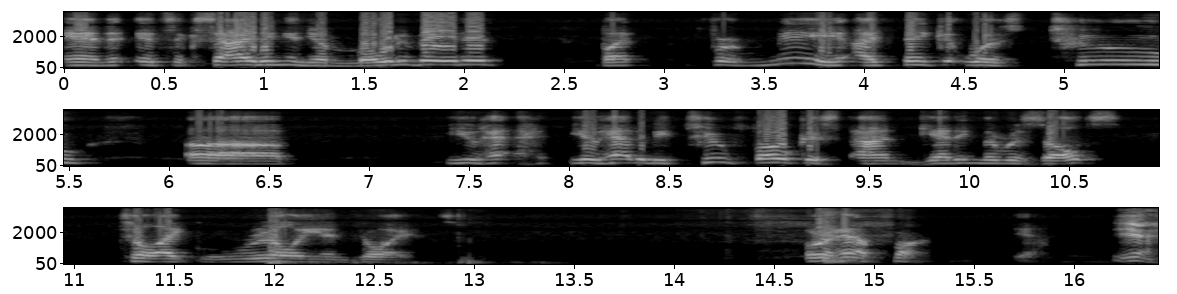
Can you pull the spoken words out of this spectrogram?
and it's exciting and you're motivated. But for me, I think it was too. Uh, you had you had to be too focused on getting the results to like really enjoy it or have fun. Yeah. Yeah.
